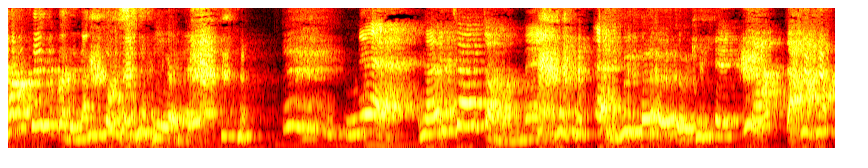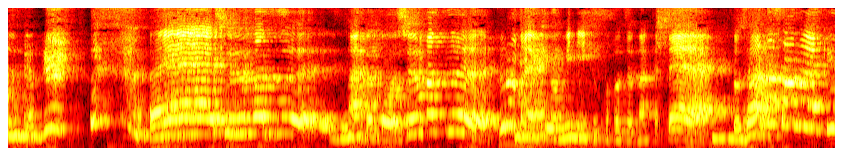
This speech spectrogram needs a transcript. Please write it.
完成とかで泣くかもしれないよね。ねえ、泣いちゃうかもね。ご機嫌になった。えー、週末、なんかこう、週末、プロの野球を見に行くことじゃなくて、旦那さんの野球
